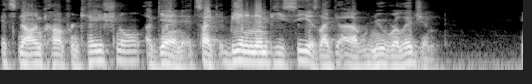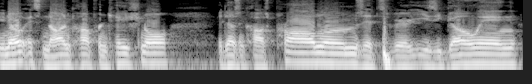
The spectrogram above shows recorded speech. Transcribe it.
It's non-confrontational. Again it's like being an npc is like a new religion. You know it's non-confrontational. It doesn't cause problems. It's very easygoing.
